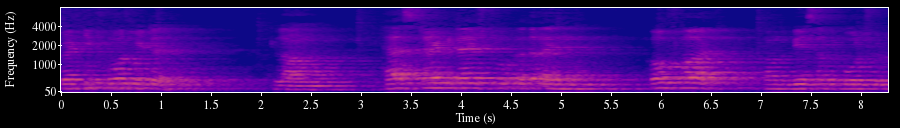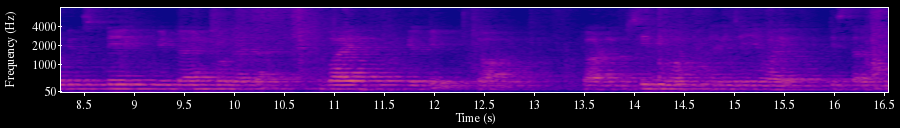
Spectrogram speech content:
24 meter long has strike dash to other end how far from the base of the pole should be the stake be turned so that the wire will be taut taut मतलब सीधी हो रहनी चाहिए वायर इस तरह से?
